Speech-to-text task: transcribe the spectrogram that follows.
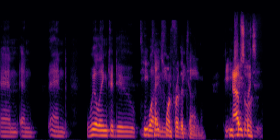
and and and willing to do. He what takes needs one for the be done. team. He, He absolutely.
